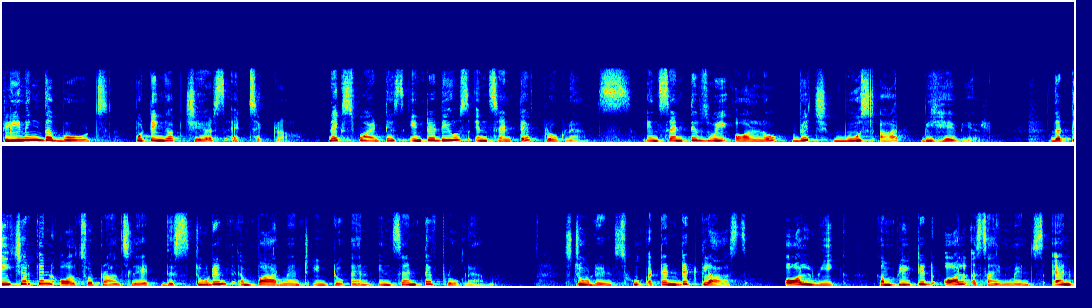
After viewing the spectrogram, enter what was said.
cleaning the boards, putting up chairs, etc. Next point is introduce incentive programs. Incentives we all know which boost our behavior. The teacher can also translate this student empowerment into an incentive program. Students who attended class all week, completed all assignments and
